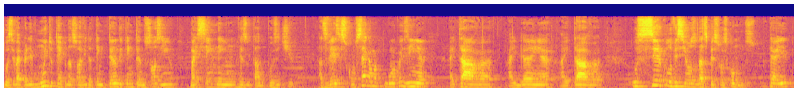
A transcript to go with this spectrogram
você vai perder muito tempo da sua vida tentando e tentando sozinho, mas sem nenhum resultado positivo. Às vezes consegue uma, alguma coisinha, aí trava, aí ganha, aí trava. O círculo vicioso das pessoas comuns. Até aí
